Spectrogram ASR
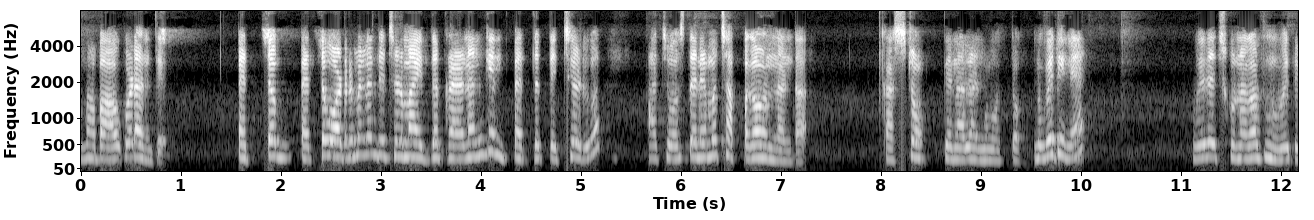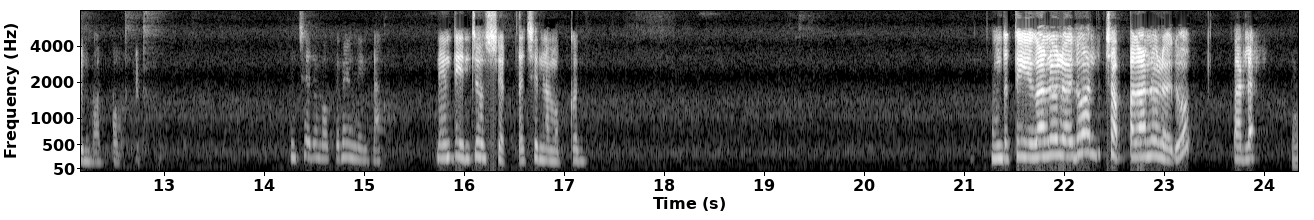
మా బావ కూడా అంతే. పెద్ద పెద్ద వాటర్ మెలన్ తెచ్చాడు మా ఇద్దరు ప్రాణానికి ఇంత పెద్ద తెచ్చాడు. అది చూస్తేనేమో చప్పగా ఉందంట. కష్టం తినాలండి మొత్తం. నువ్వే తినే? నువ్వే తెచ్చుకున్నావు కాబట్టి నువ్వే తిను మొత్తం. మొక్క నేను తింటా. నేను తిని చూసి చెప్తా చిన్న మొక్కను. అంత తీయగానూ లేదు అంత చప్పగానూ లేదు. పర్లే. ఓ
